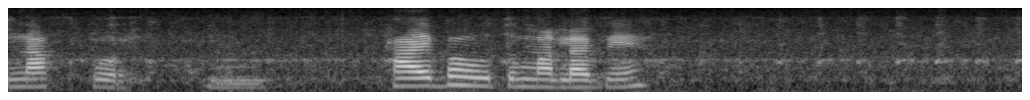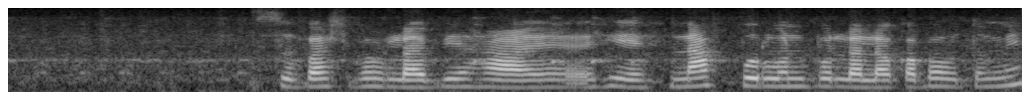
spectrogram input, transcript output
नागपूर. हाय भाऊ तुम्हाला बी. सुभाष भाऊला बी हाय. हे नागपूरहून बोलायला का भाऊ तुम्ही?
